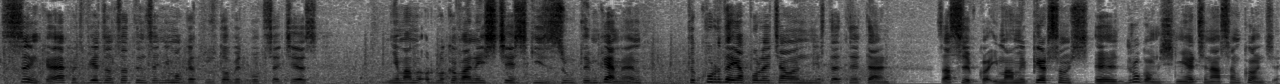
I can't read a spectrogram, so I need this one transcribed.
skrzynkę, choć wiedząc o tym, że nie mogę tu zdobyć, bo przecież nie mamy odblokowanej ścieżki z żółtym gemem, to kurde ja poleciałem niestety ten za szybko i mamy pierwszą, y, drugą śmierć na sam koncie.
